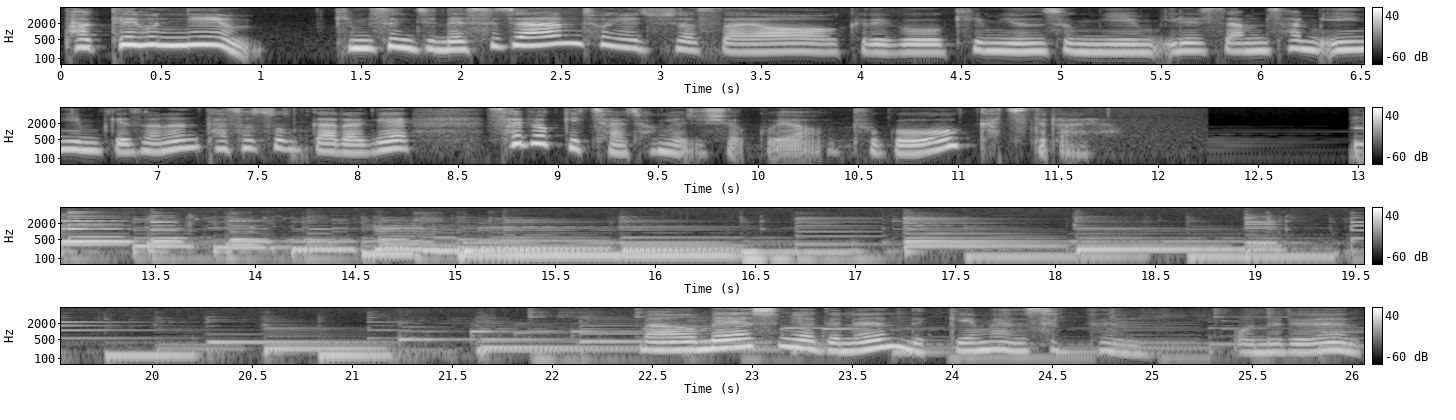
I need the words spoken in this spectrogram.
박태훈님, 김승진의 스잔 청해 주셨어요. 그리고 김윤숙님, 1332님께서는 다섯 손가락의 새벽기차 청해 주셨고요. 두 곡 같이 들어요. 마음에 스며드는 느낌 한 스푼. 오늘은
